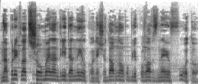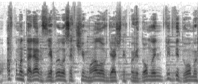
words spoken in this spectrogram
Наприклад, шоумен Андрій Данилко нещодавно опублікував з нею фото, а в коментарях з'явилося чимало вдячних повідомлень від відомих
